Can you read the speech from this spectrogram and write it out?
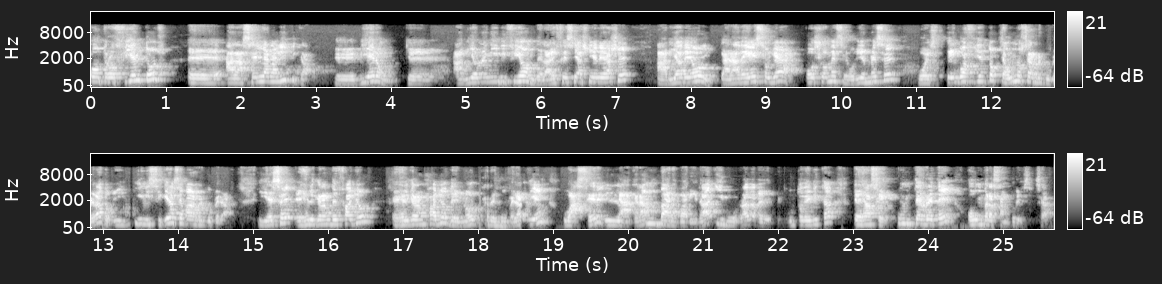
otros cientos, al hacer la analítica, vieron que había una inhibición de la FSH y LH, a día de hoy, que hará de eso ya ocho meses o diez meses, pues tengo a cientos que aún no se han recuperado y, y, ni siquiera se van a recuperar. Y ese es el grande fallo es el gran fallo de no recuperar bien o hacer la gran barbaridad y burrada desde mi punto de vista, que es hacer un TRT o un Brass O sea,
